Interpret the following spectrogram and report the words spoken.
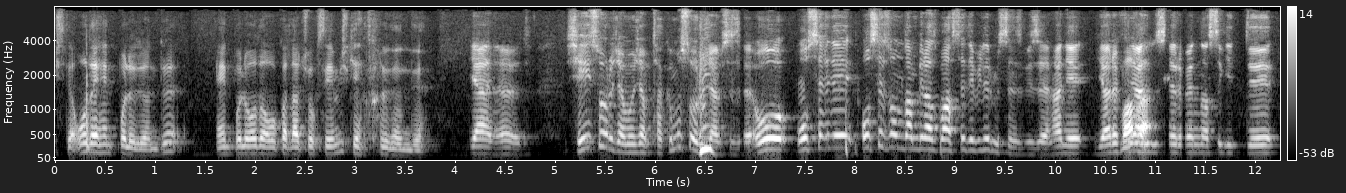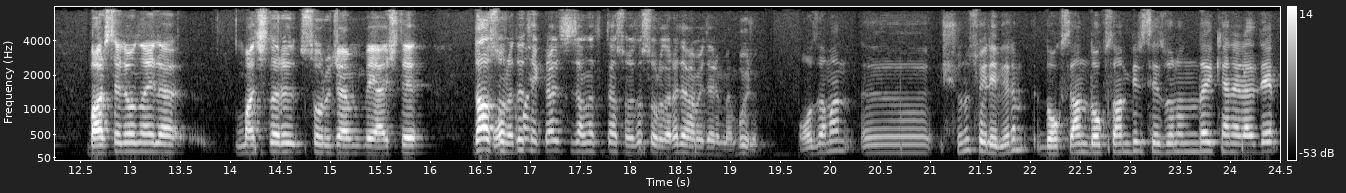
işte o da handbole döndü. Handbolu o da o kadar çok sevmiş ki handbole döndü. Yani evet. Şeyi soracağım hocam, takımı soracağım size. O o sene o sezondan biraz bahsedebilir misiniz bize? Hani yarı final Vallahi... serüveni nasıl gitti? Barcelona ile maçları soracağım veya işte daha sonra o da zaman, tekrar siz anlattıktan sonra da sorulara devam ederim ben. Buyurun. O zaman e, şunu söyleyebilirim. 90-91 sezonundayken herhalde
